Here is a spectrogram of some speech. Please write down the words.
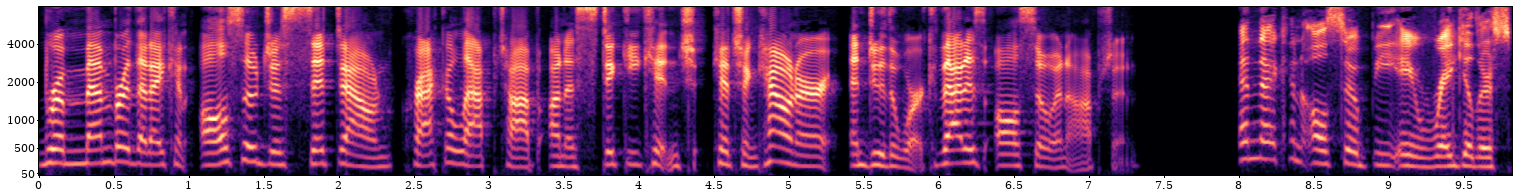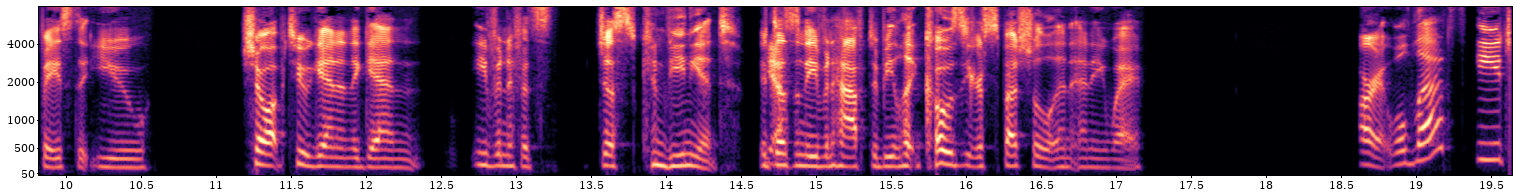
remember that I can also just sit down, crack a laptop on a sticky kitchen, counter, and do the work. That is also an option. And that can also be a regular space that you show up to again and again, even if it's just convenient. It Yeah. doesn't even have to be like cozy or special in any way. All right, well, let's each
